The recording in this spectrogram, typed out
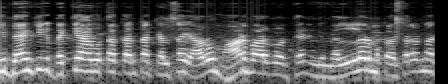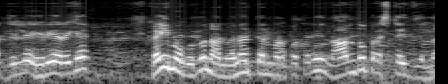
ಈ ಬ್ಯಾಂಕಿಗೆ ಧಕ್ಕೆ ಆಗತಕ್ಕಂಥ ಕೆಲಸ ಯಾರೂ ಮಾಡಬಾರ್ದು ಅಂತೇಳಿ ನಿಮ್ಮೆಲ್ಲರ ಮುಖಾಂತರ ನಾನು ಜಿಲ್ಲೆ ಹಿರಿಯರಿಗೆ ಕೈ ಮುಗಿದು ನಾನು ವಿನಂತಿಯನ್ನು ಮಾಡ್ಕೋತೀನಿ ನಂದು ಪ್ರೆಸ್ಟೇಜ್ ಇಲ್ಲ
